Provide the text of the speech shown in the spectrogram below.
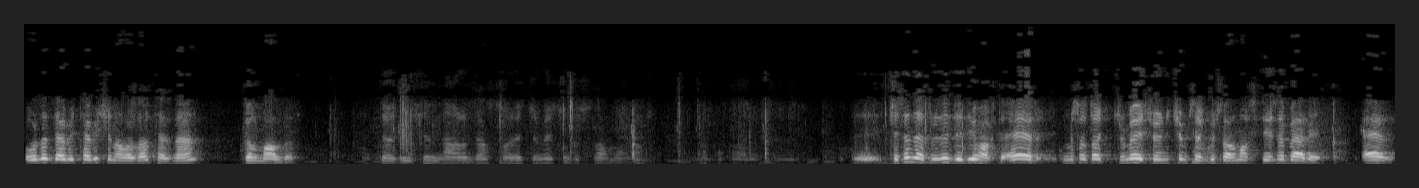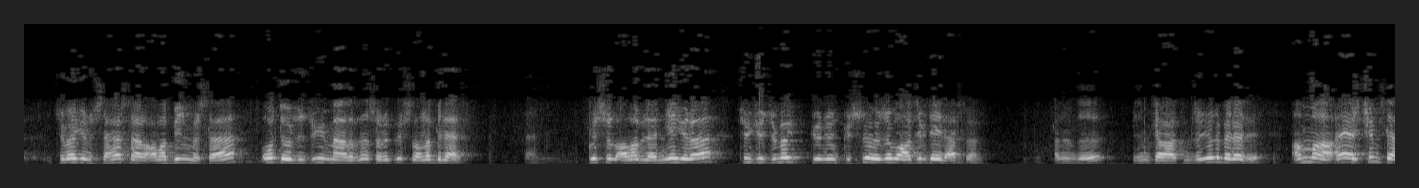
orada təbii, təbii ki, namazları təzdən qılmalıdır. Dördüncü nağıldan sonra cümə üçün qüsl almalı. keçən dərsimizdə dediyi haqda, əgər məsələn cümə üçün kimsə qüsl almaq istəyirsə, bəli, əgər cümə günü səhər-səhər ala bilmirsə, o dördüncü gün məğribdən sonra qüsl ala bilər. Qüsl ala bilər. Niyə görə? Çünki cümə günün qüslü özü vacib deyil əslən. Anındır? Bizim qənaətimizə görə belədir. Amma əgər kimsə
